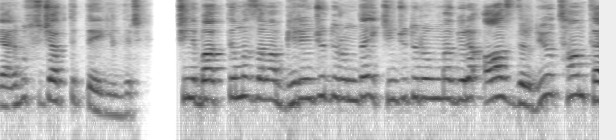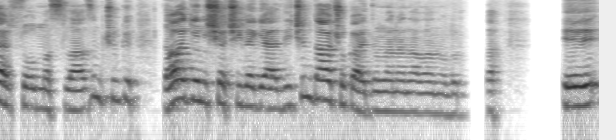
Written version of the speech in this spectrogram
Yani bu sıcaklıkla ilgilidir. Şimdi baktığımız zaman birinci durumda ikinci duruma göre azdır diyor. Tam tersi olması lazım. Çünkü daha geniş açıyla geldiği için daha çok aydınlanan alan olur burada. Ee,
